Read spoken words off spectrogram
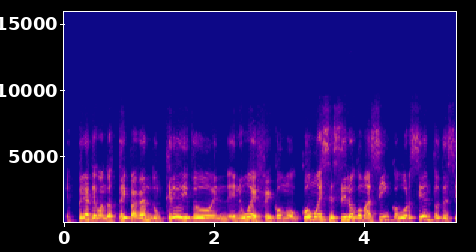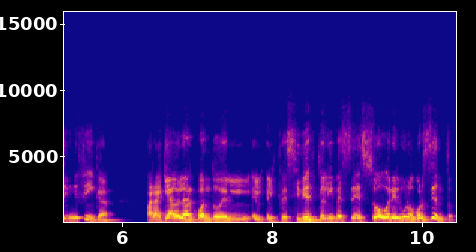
Espérate cuando estáis pagando un crédito en, en UF, ¿cómo, cómo ese 0,5% te significa? ¿Para qué hablar cuando el, crecimiento del IPC es sobre el 1%?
